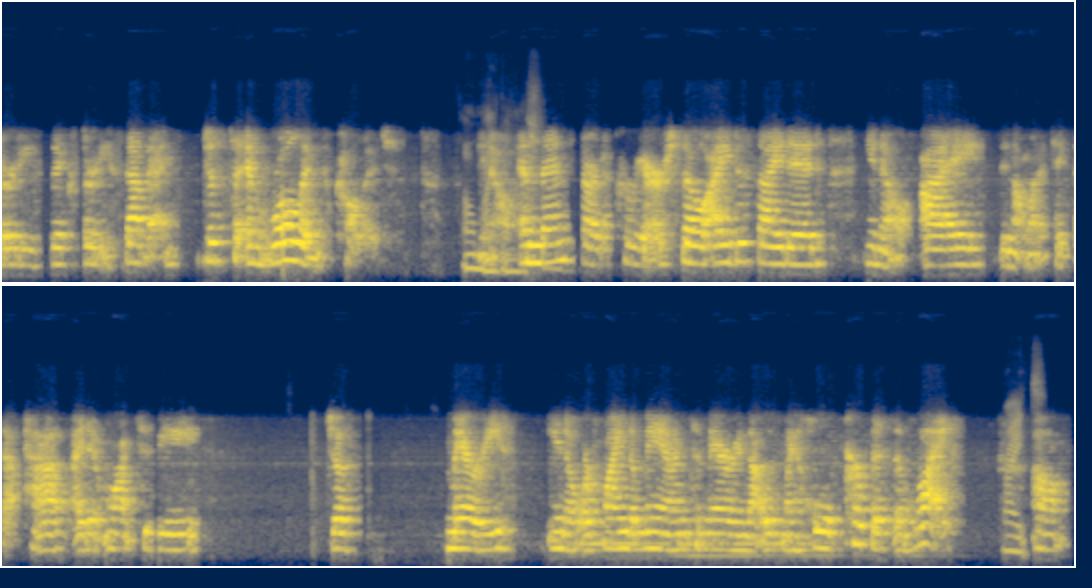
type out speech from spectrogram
36, 37, just to enroll into college. Oh my you know, gosh. and then start a career. So I decided, you know, I did not want to take that path. I didn't want to be just married you know, or find a man to marry, and that was my whole purpose in life. Right. Um,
